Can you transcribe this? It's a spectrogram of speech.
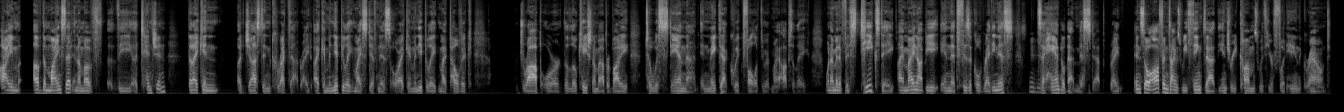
I'm of the mindset and I'm of the attention that I can adjust and correct that, right? I can manipulate my stiffness or I can manipulate my pelvic drop or the location of my upper body to withstand that and make that quick follow through with my opposite leg. When I'm in a fatigue state, I might not be in that physical readiness mm-hmm. to handle that misstep, right? And so oftentimes we think that the injury comes with your foot hitting the ground.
